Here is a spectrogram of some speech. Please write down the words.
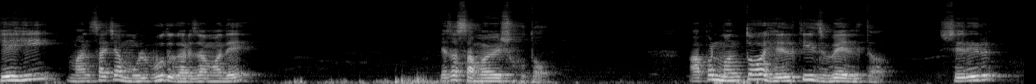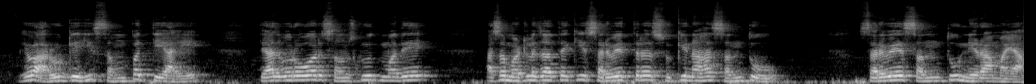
हेही माणसाच्या मूलभूत गरजामध्ये याचा समावेश होतो. आपण म्हणतो हेल्थ इज वेल्थ शरीर किंवा आरोग्य ही संपत्ती आहे. त्याचबरोबर संस्कृतमध्ये असं म्हटलं जातं की सर्वेत्र सुखिनः संतु सर्वे संतु निरामया.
